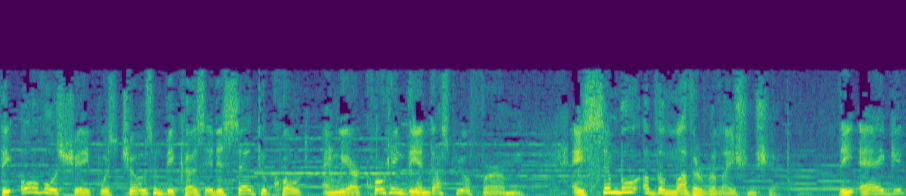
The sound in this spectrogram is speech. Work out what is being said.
The oval shape was chosen because it is said to quote, and we are quoting the industrial firm, a symbol of the mother relationship, the egg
